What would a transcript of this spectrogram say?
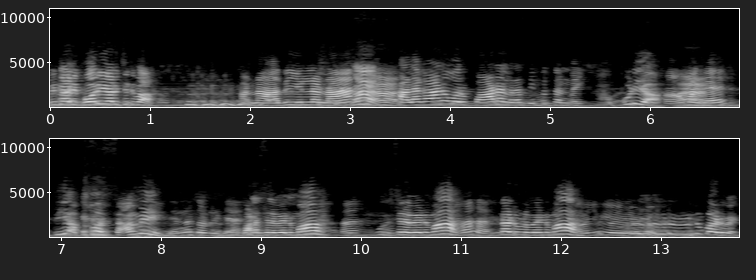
பின்னாடி பொறி அடிச்சிட்டு வா. அண்ணா அது இல்லன்னா. அழகான ஒரு பாடல் ரசிப்பு தன்மை. அப்படியா? ஆமாங்க. தீ அப்பா சாமி. என்ன சொல்றீங்க? படத்துல வேணுமா. புதுசுல வேணுமா. நடுவுல வேணுமா? பாடுவேன்.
